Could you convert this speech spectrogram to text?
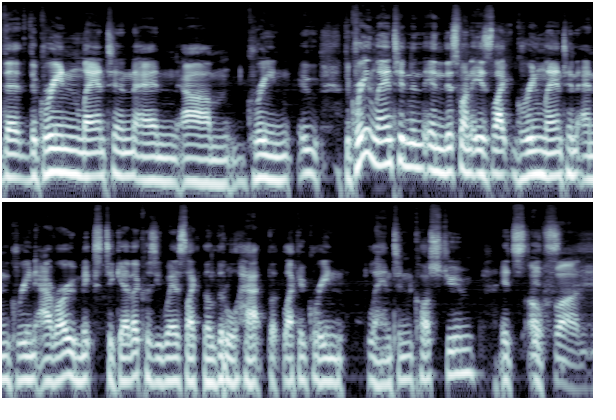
the the Green Lantern and um Green the Green Lantern in, in this one is like Green Lantern and Green Arrow mixed together because he wears like the little hat but like a Green Lantern costume. It's oh it's, fun.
